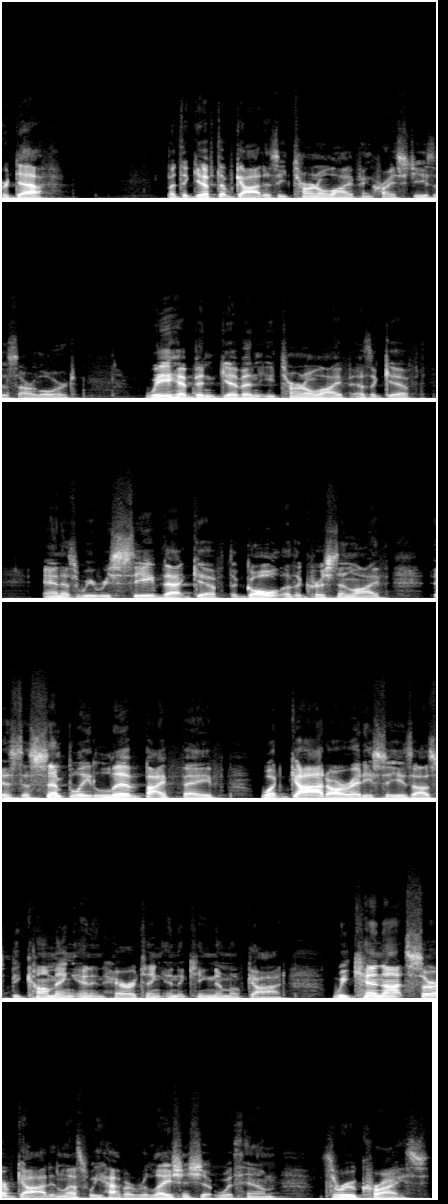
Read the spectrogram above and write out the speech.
are death, but the gift of God is eternal life in Christ Jesus our Lord. We have been given eternal life as a gift. And as we receive that gift, the goal of the Christian life is to simply live by faith what God already sees us becoming and inheriting in the kingdom of God. We cannot serve God unless we have a relationship with Him through Christ.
